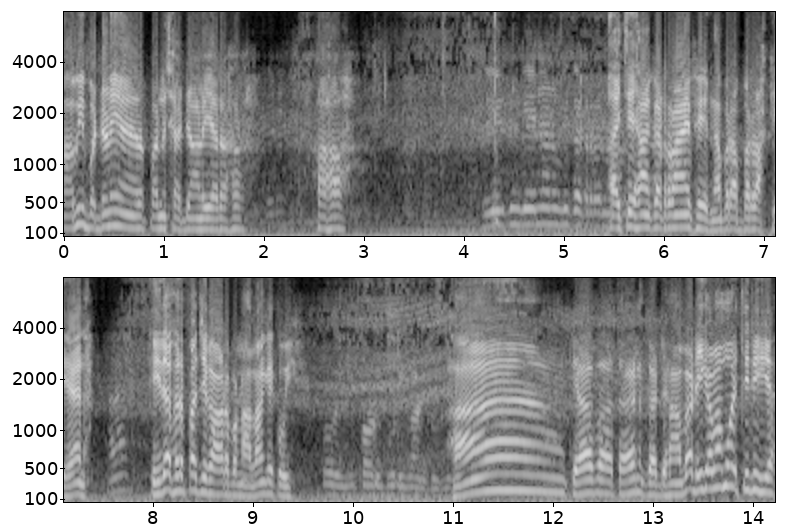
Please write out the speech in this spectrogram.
ਆ ਵੀ ਵੱਢਣੇ ਆ ਆਪਾਂ ਨੇ ਛੱਡਾਂ ਵਾਲੇ ਯਾਰ ਆਹ। ਆਹਾ। ਫੇਰ ਦੂੰਗੇ ਇਹਨਾਂ ਨੂੰ ਵੀ ਕਟਰ ਇੱਥੇ ਹਾਂ ਕਟਰਾਂ ਐ ਫੇਰ ਨਾ ਬਰਾਬਰ ਰੱਖ ਕੇ ਐਨ ਹਾਂ। ਇਹਦਾ ਫਿਰ ਆਪਾਂ ਜਗਾੜ ਬਣਾ ਲਾਂਗੇ ਕੋਈ। ਕੋਈ ਨਹੀਂ ਪੌੜੀ ਪੂੜੀ ਬਣ ਜੂਗੀ। ਹਾਂ ਕੀ ਬਾਤ ਹੈ? ਗੱਡ ਹਾਂ ਬਾ ਠੀਕ ਆ ਮਾਮੂ ਇੱਥੇ ਹੀ ਆ।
